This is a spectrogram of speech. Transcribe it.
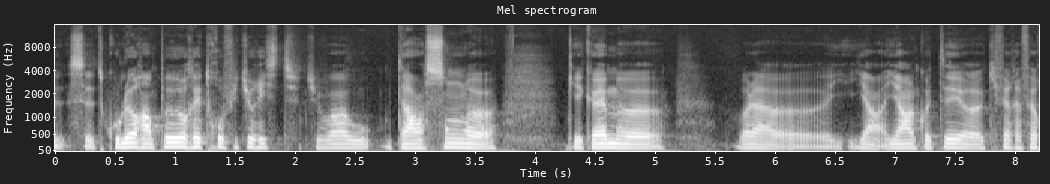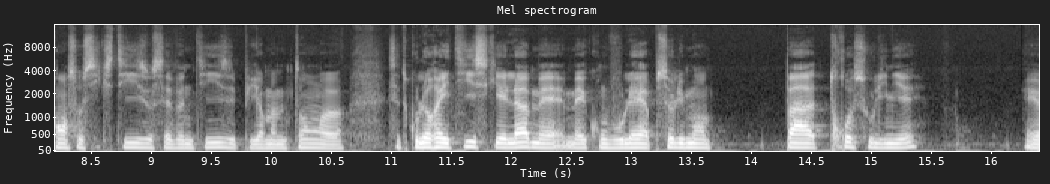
euh, cette couleur un peu rétro-futuriste, tu vois, où, tu as un son euh, qui est quand même voilà, il y, a un côté qui fait référence aux 60s, aux 70s, et puis en même temps, cette couleur 80s qui est là, mais, mais qu'on voulait absolument pas trop souligner. Et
